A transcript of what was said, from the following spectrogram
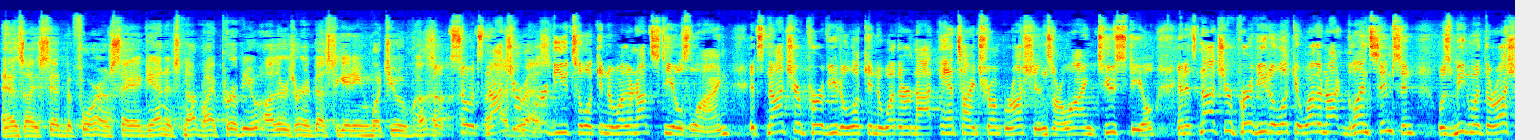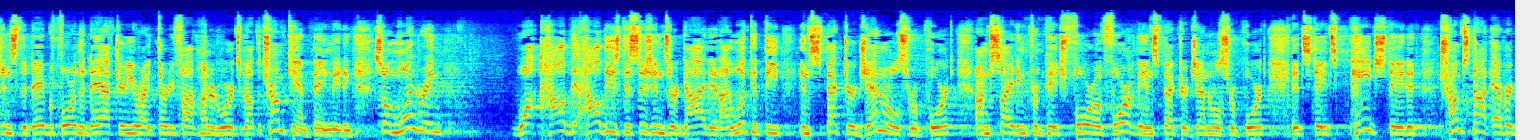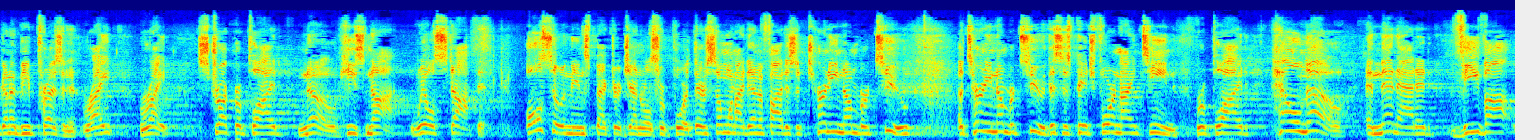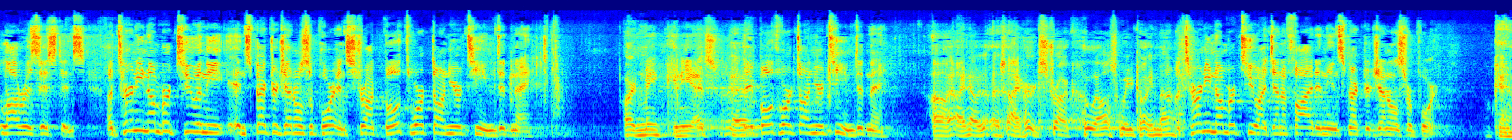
As I said before, I'll say again, it's not my purview. Others are investigating what you. Uh, So, so it's not your purview to look into whether or not Steele's lying. It's not your purview to look into whether or not anti-Trump Russians are lying to Steele. And it's not your purview to look at whether or not Glenn Simpson was meeting with the Russians the day before and the day after you write 3,500 words about the Trump campaign meeting. So I'm wondering what, how, the, how these decisions are guided. I look at the Inspector General's report. I'm citing from page 404 of the Inspector General's report. It states, Page stated, Trump's not ever going to be president, right? Right. Strzok replied, no, he's not. We'll stop it. Also in the Inspector General's report, there's someone identified as attorney number two. Attorney number two, this is page 419, replied, hell no, and then added, viva la resistance. Attorney number two in the Inspector General's report and Strzok both worked on your team, didn't they? Pardon me? Can you? They Uh, both worked on your team, didn't they? uh, I know. I heard Strzok. Who else were you talking about? Attorney number two identified in the Inspector General's report. Okay.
